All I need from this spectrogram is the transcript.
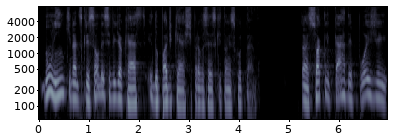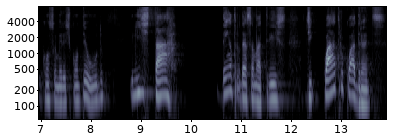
num link na descrição desse videocast e do podcast para vocês que estão escutando. Então é só clicar depois de consumir este conteúdo e listar dentro dessa matriz de quatro quadrantes,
